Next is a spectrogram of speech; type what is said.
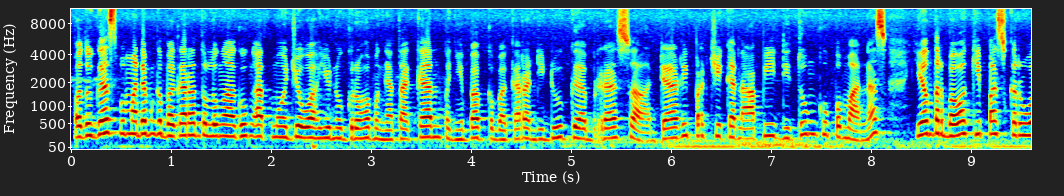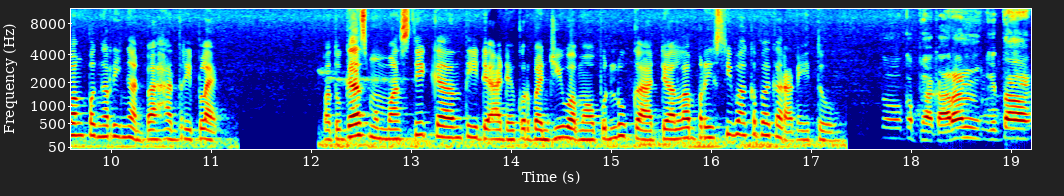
Petugas pemadam kebakaran Tulungagung Atmojo Wahyu Nugroho mengatakan penyebab kebakaran diduga berasal dari percikan api di tungku pemanas yang terbawa kipas ke ruang pengeringan bahan triplek. Petugas memastikan tidak ada korban jiwa maupun luka dalam peristiwa kebakaran itu. Untuk kebakaran kita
